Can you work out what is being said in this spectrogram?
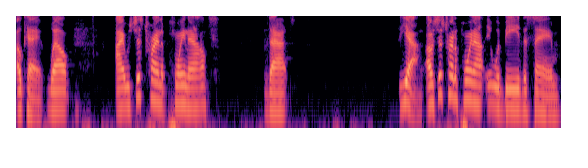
Okay, well, I was just trying to point out that, yeah, I was just trying to point out it would be the same.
